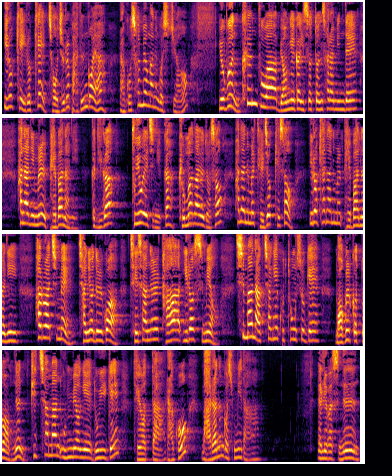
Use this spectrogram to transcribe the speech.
이렇게 이렇게 저주를 받은 거야라고 설명하는 것이죠. 욥은 큰 부와 명예가 있었던 사람인데 하나님을 배반하니 그러니까 네가 부요해지니까 교만하여져서 하나님을 대적해서 이렇게 하나님을 배반하니 하루아침에 자녀들과 재산을 다 잃었으며 심한 악창의 고통 속에 먹을 것도 없는 비참한 운명에 놓이게 되었다라고 말하는 것입니다. 엘리바스는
